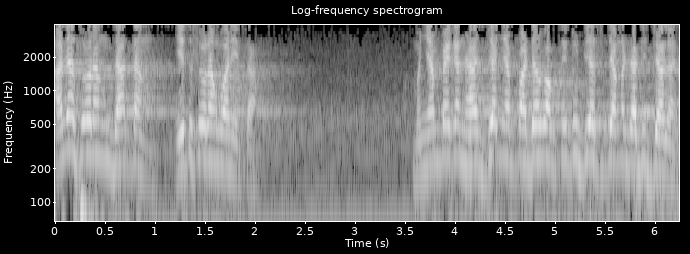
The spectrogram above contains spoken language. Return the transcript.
Ada seorang datang, yaitu seorang wanita. Menyampaikan hajatnya pada waktu itu dia sedang ada di jalan.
